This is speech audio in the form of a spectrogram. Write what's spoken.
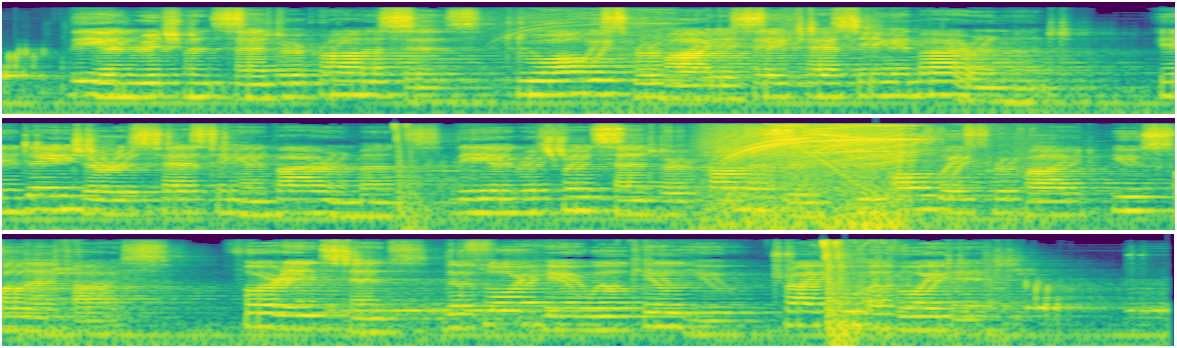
The Enrichment Center promises to always provide a safe testing environment. In dangerous testing environments, the Enrichment Center promises to always provide useful advice. For instance, the floor here will kill you. Try to avoid it.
